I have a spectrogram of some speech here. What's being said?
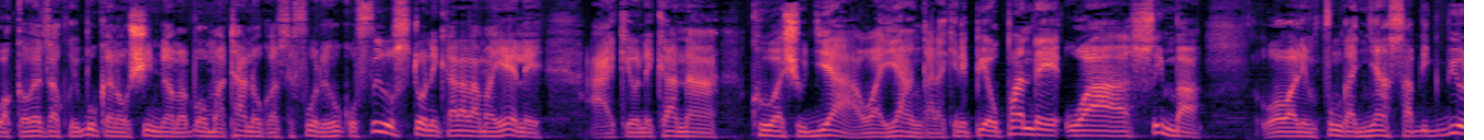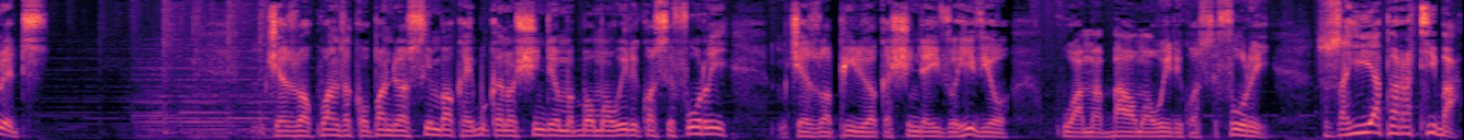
wakaweza kuibuka na ushindi wa mabao matano kwa sifuri, huku Filston Kalala Mayele akionekana kuwa shujaa wa Yanga. Lakini pia upande wa Simba wao walimfunga Nyasa Big Bullets Mchezo wa kwanza kwa upande wa Simba wakaibuka na ushindi wa mabao mawili kwa sifuri. Mchezo wa pili wakashinda hivyo hivyo kwa mabao mawili kwa sifuri. Sasa hii hapa ratiba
